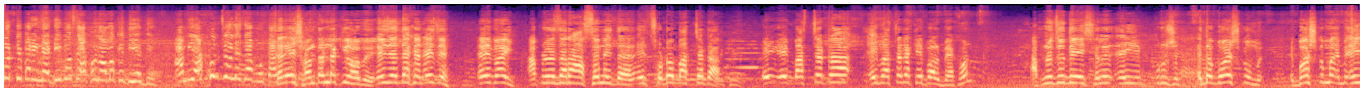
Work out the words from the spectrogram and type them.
করতে পারি না ডিভোর্স এখন আমাকে দিয়ে দিন। আমি এখন চলে যাব তাহলে এই সন্তানটা কি হবে? এই যে দেখেন এই যে এই ভাই আপনারা যারা আছেন এই এই ছোট বাচ্চাটা এই এই বাচ্চাটা এই বাচ্চাটা কে পালবে এখন? আপনি যদি এই ছেলে এই পুরুষ এটা বয়স কম বয়স্ক এই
